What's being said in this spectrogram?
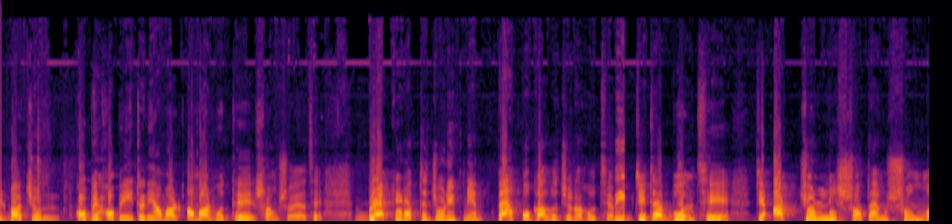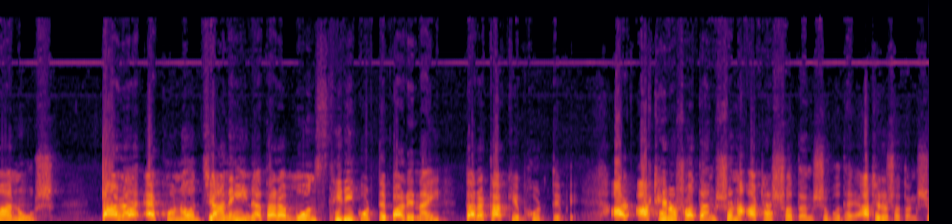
নির্বাচন কবে হবে এটা নিয়ে আমার আমার মধ্যে সংশয় আছে। ব্র্যাকের একটা জরিপ নিয়ে ব্যাপক আলোচনা হচ্ছে। যেটা বলছে যে আটচল্লিশ শতাংশ মানুষ তারা এখনও জানেই না তারা মন স্থিরই করতে পারে নাই তারা কাকে ভোট দেবে। আর আঠেরো শতাংশ না আঠাশ শতাংশ বোধ হয় আঠেরো শতাংশ।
